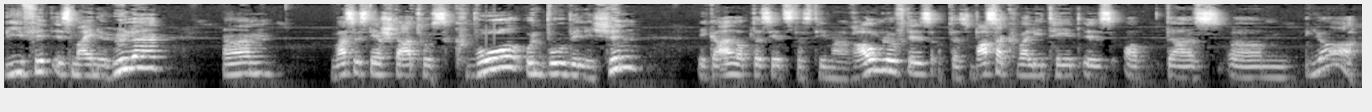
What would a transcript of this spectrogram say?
wie fit ist meine Hülle, ähm, was ist der Status quo und wo will ich hin. Egal, ob das jetzt das Thema Raumluft ist, ob das Wasserqualität ist, ob das ähm, ja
